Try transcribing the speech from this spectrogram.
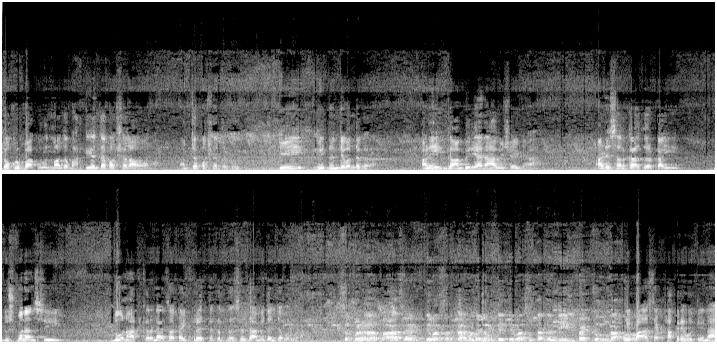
तो कृपा करून माझं भारतीय जनता पक्षाला आव्हान आहे आमच्या पक्षातर्फे. की हे धंदे बंद करा आणि गांभीर्यानं हा विषय घ्या. आणि सरकार जर काही दुश्मनांशी दोन हात करण्याचा काही प्रयत्न करत असेल तर आम्ही त्यांच्याबरोबर आहोत. सर पण बाळासाहेब तेव्हा सरकारमध्ये नव्हते तेव्हा सुद्धा त्यांनी इम्पॅक्ट करून ते दाखवलं बाळासाहेब ठाकरे होते ना.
